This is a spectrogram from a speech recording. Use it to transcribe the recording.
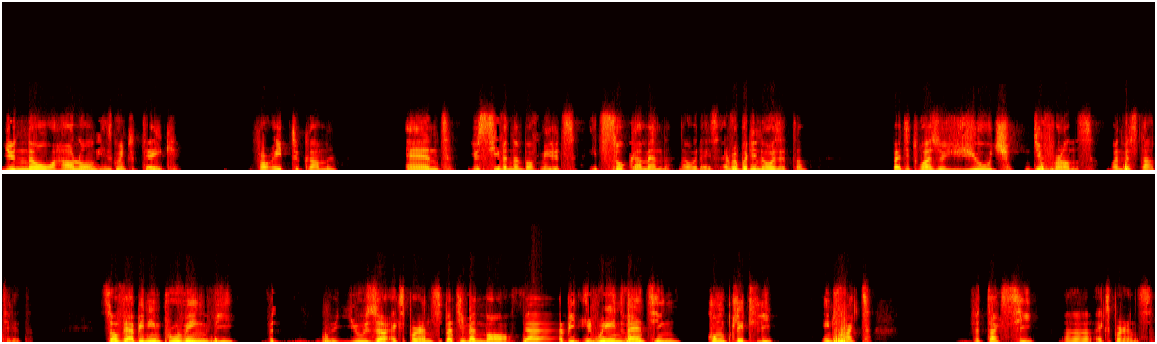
you know how long it's going to take for it to come, and you see the number of minutes. It's so common nowadays. Everybody knows it. Huh? But it was a huge difference when they started it. So they have been improving the, the, user experience, but even more, they have been reinventing completely, in fact, the taxi uh, experience.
